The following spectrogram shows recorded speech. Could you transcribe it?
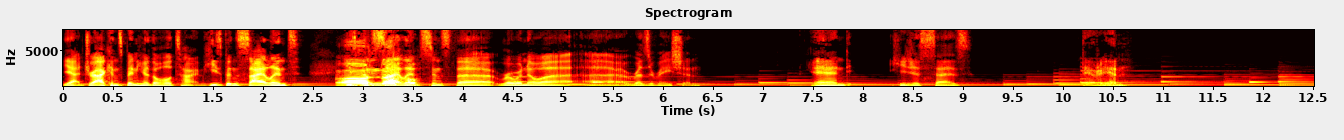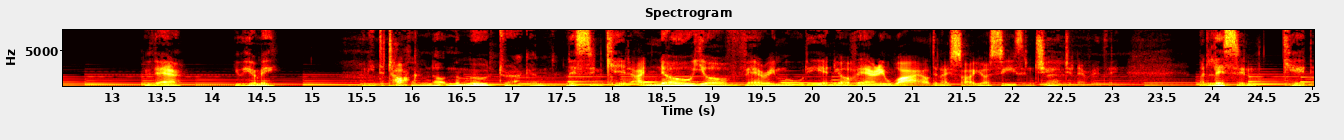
Yeah, Draken's been here the whole time. He's been silent. He's Oh, been no. silent since the Roanoa uh, reservation. And he just says, Darian, you there? You hear me? We need to talk. I'm not in the mood, Draken. Listen, kid, I know you're very moody and you're very wild, and I saw your season change and everything. But listen, kid,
